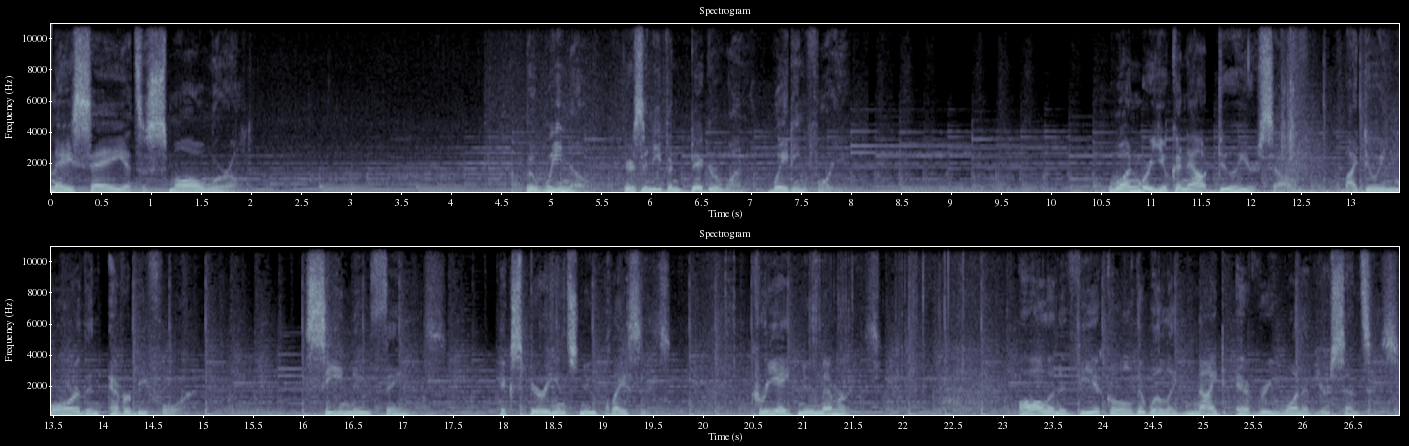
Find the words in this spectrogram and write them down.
may say it's a small world. But we know there's an even bigger one waiting for you. One where you can outdo yourself by doing more than ever before. See new things, experience new places, create new memories. All in a vehicle that will ignite every one of your senses,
